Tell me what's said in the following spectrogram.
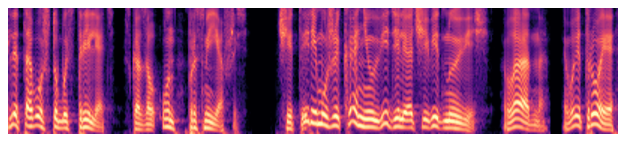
для того, чтобы стрелять», сказал он, просмеявшись. «Четыре мужика не увидели очевидную вещь. Ладно, вы трое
